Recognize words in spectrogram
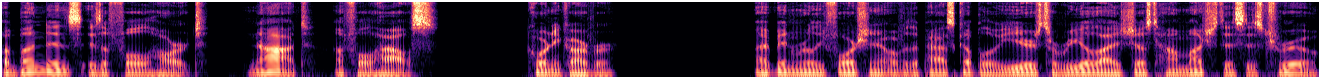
abundance is a full heart, not a full house. Courtney Carver. I've been really fortunate over the past couple of years to realize just how much this is true.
